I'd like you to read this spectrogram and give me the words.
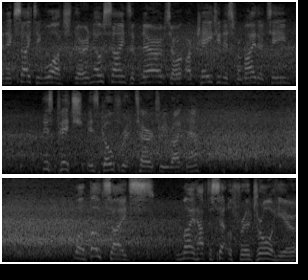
an exciting watch. There are no signs of nerves or, or caginess from either team. This pitch is go-for-it territory right now. Well, both sides might have to settle for a draw here,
